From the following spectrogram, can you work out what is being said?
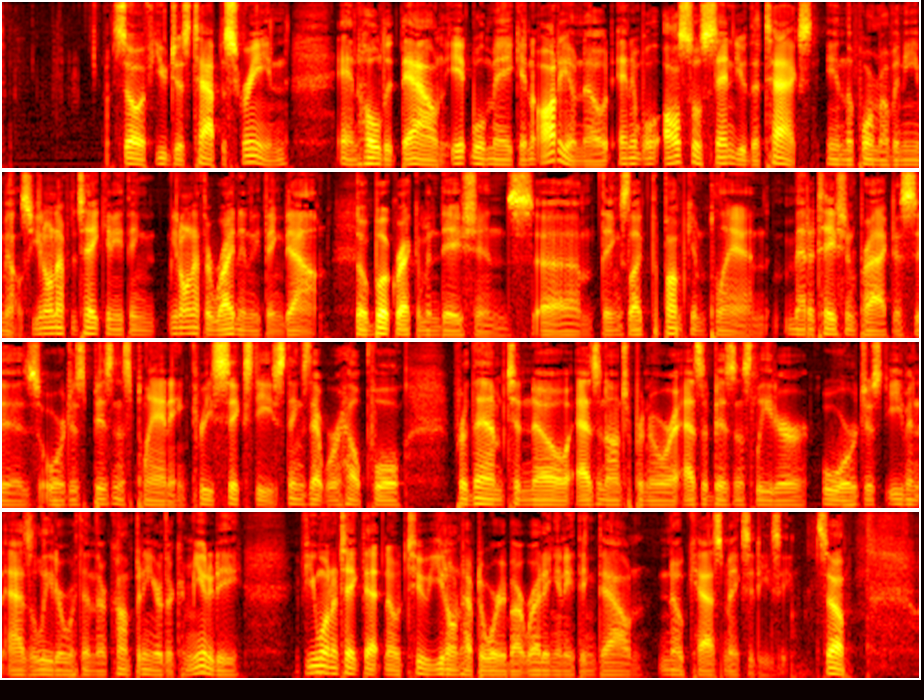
So if you just tap the screen and hold it down, it will make an audio note and it will also send you the text in the form of an email. So you don't have to take anything, you don't have to write anything down. So book recommendations, um, things like the pumpkin plan, meditation practices, or just business planning, 360s, things that were helpful for them to know as an entrepreneur, as a business leader, or just even as a leader within their company or their community. If you want to take that note too, you don't have to worry about writing anything down. Notecast makes it easy. So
